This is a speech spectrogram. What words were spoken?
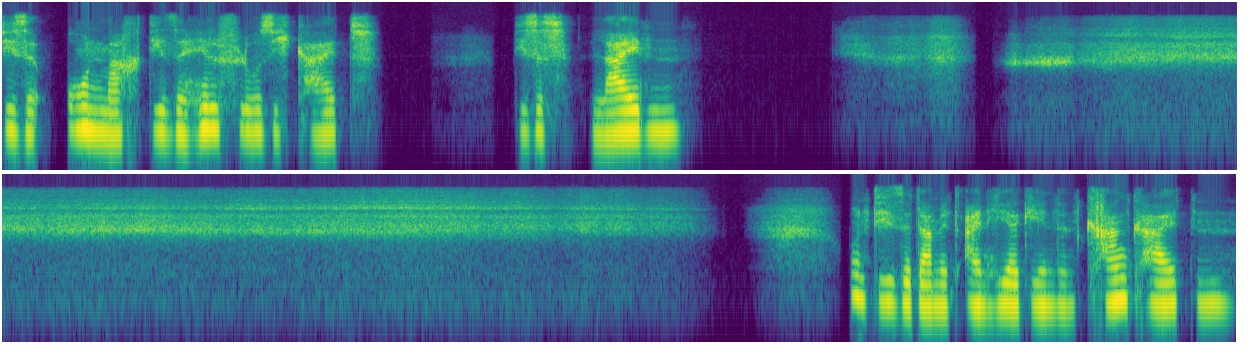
diese Ohnmacht, diese Hilflosigkeit, dieses Leiden, und diese damit einhergehenden Krankheiten.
